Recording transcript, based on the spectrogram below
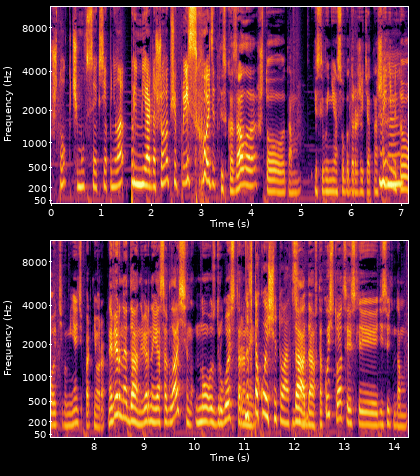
что к чему в сексе. Я поняла примерно, что вообще происходит. Ты сказала, что там, если вы не особо дорожите отношениями, Мгм. то типа меняйте партнера. Наверное, да, наверное, я согласен, но с другой стороны. Ну, в такой ситуации. Да, да, в такой ситуации, если действительно там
